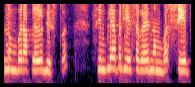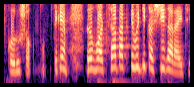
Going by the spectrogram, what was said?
नंबर आपल्याला दिसतोय. सिम्पली आपण हे सगळे नंबर सेव्ह करू शकतो. ठीक आहे? तर व्हॉट्सअप ऍक्टिव्हिटी कशी करायची?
